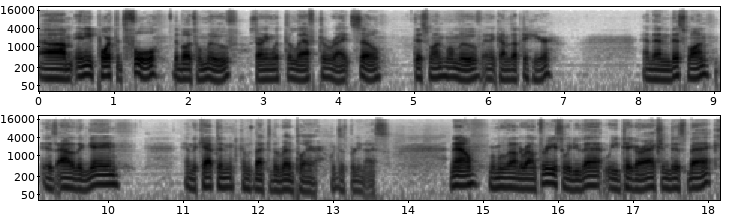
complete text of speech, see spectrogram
um, any port that's full, the boats will move, starting with the left to right. So this one will move and it comes up to here. And then this one is out of the game and the captain comes back to the red player, which is pretty nice. Now we're moving on to round three, so we do that. We take our action disc back.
